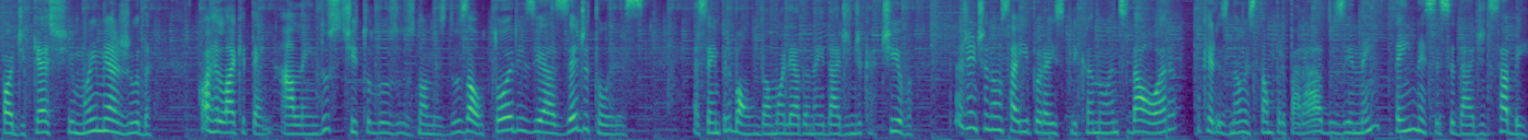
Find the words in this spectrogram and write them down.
podcast Mãe Me Ajuda. Corre lá que tem, além dos títulos, os nomes dos autores e as editoras. É sempre bom dar uma olhada na idade indicativa para a gente não sair por aí explicando antes da hora o que eles não estão preparados e nem têm necessidade de saber.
